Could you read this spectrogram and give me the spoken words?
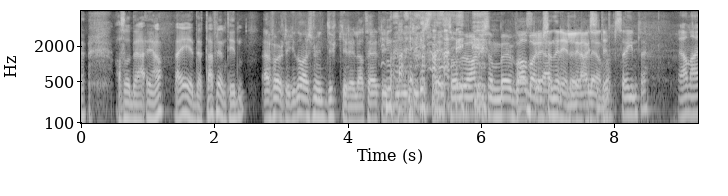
det. Altså, det er, ja, nei, dette er fremtiden. Jeg følte ikke det var så mye dukkerelatert i de tipsene. Så det var liksom Det var bare generelle reisetips, egentlig. Ja, nei,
